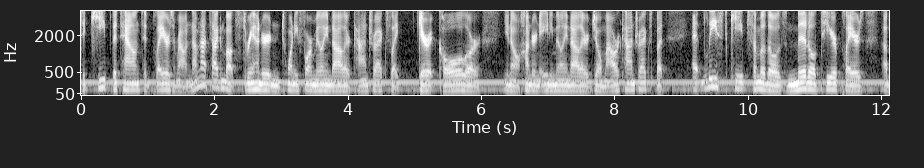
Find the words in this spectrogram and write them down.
to keep the talented players around? And I'm not talking about $324 million contracts like Gerrit Cole or, you know, $180 million Joe Mauer contracts, but at least keep some of those middle tier players. Uh,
